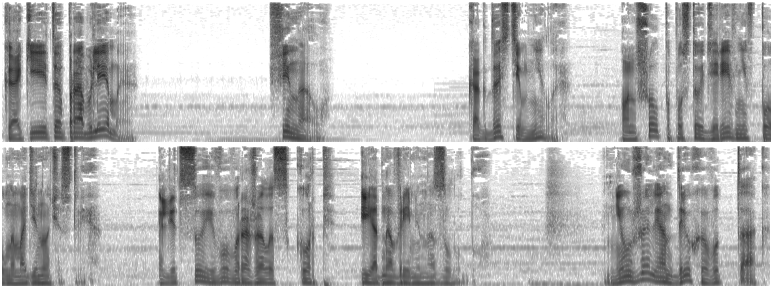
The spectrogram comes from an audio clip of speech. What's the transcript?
«Какие-то проблемы?» Финал. Когда стемнело, он шел по пустой деревне в полном одиночестве. Лицо его выражало скорбь и одновременно злобу. Неужели Андрюха вот так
